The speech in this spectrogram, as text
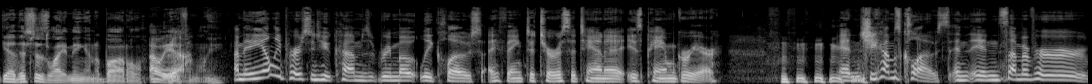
Yeah, this is lightning in a bottle. Oh, yeah. definitely. I mean, the only person who comes remotely close, I think, to Tura Satana is Pam Grier. and she comes close. And in some of her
